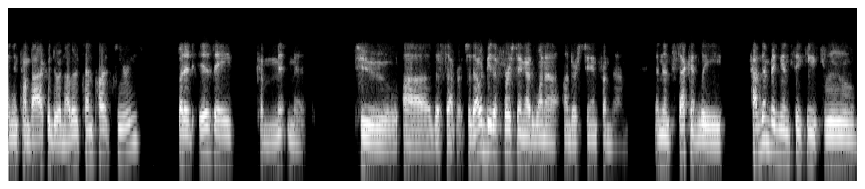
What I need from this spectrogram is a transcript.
and then come back and do another 10 part series. But it is a commitment to uh, the separate. So that would be the first thing I'd want to understand from them. And then, secondly, have them begin thinking through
